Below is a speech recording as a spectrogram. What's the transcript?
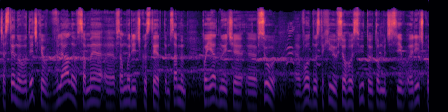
частину водички вляли в, саме, е, в саму річку Стир, тим самим поєднуючи е, всю е, водну стихію всього світу, в тому числі річку,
